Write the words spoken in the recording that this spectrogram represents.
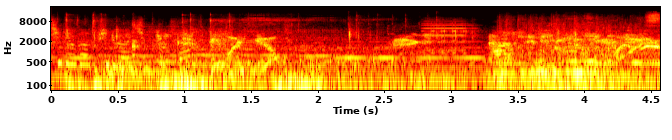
치료가 필요하십니까? 아군이 공격받고 있습니다.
